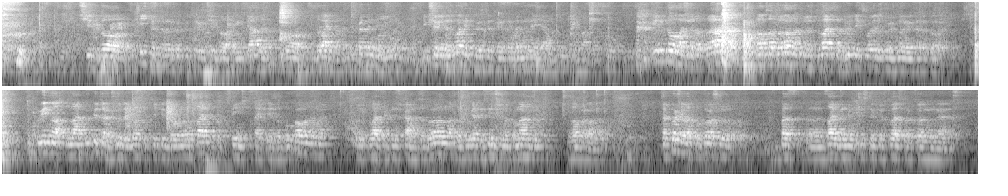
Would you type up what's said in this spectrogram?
чи до технічної сторони комп'ютерів, чи до Олімпіади, то задавайте запитання йому. Якщо він не зможе відповісти, він зайде мене, я вам. Крім того, щодо права, вам заборонено користуватися будь-якою допоміжною літературою. Відповідно, на комп'ютерах буде доступ тільки до одного сайту, тобто всі інші сайти є заблокованими, користуватися книжками заборонено, розмовляти з іншими командами заборонено. Також я вас попрошу без е, зайвої необхідності не користуватися електронними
